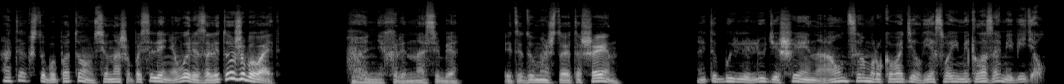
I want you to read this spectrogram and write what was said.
а так, чтобы потом все наше поселение вырезали, тоже бывает?» «А, ни хрена себе. И ты думаешь, что это Шейн?» Это были люди Шейна, а он сам руководил, я своими глазами видел.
